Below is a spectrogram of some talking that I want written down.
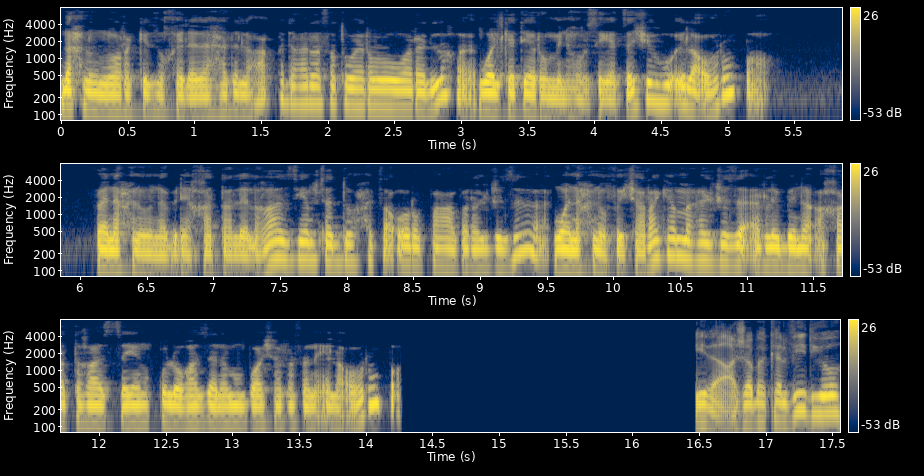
نحن نركز خلال هذا العقد على تطوير موارد الغاز والكثير منه سيتجه إلى أوروبا. فنحن نبني خطا للغاز يمتد حتى أوروبا عبر الجزائر ونحن في شراكة مع الجزائر لبناء خط غاز سينقل غازنا مباشرة إلى أوروبا. إذا عجبك الفيديو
